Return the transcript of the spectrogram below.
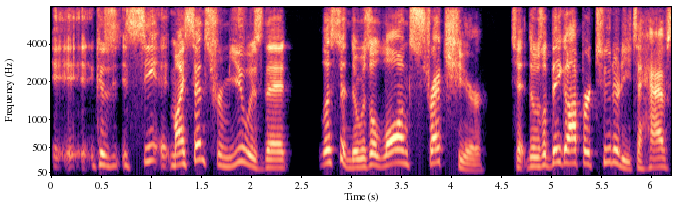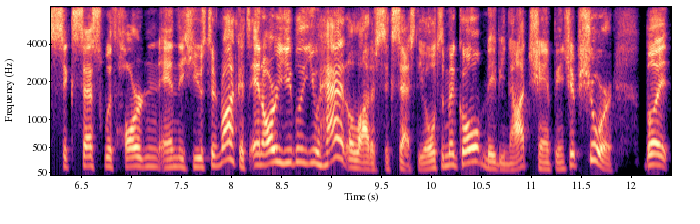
because it, it, my sense from you is that listen, there was a long stretch here. To, there was a big opportunity to have success with Harden and the Houston Rockets, and arguably you had a lot of success. The ultimate goal, maybe not championship, sure, but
